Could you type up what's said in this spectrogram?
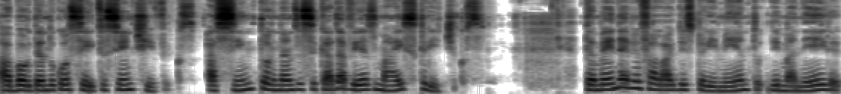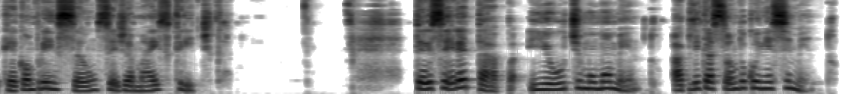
abordando conceitos científicos, assim tornando-se cada vez mais críticos. Também devem falar do experimento de maneira que a compreensão seja mais crítica. Terceira etapa e último momento: aplicação do conhecimento.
